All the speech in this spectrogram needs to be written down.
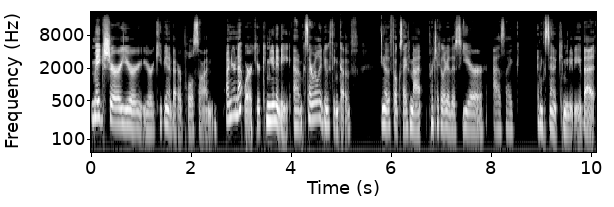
make sure you're you're keeping a better pulse on on your network your community because i really do think of you know the folks i've met particularly this year as like an extended community that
